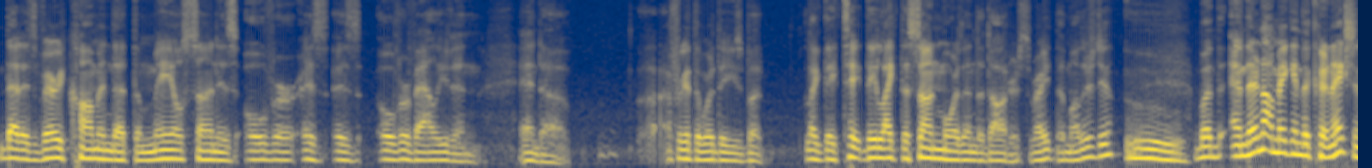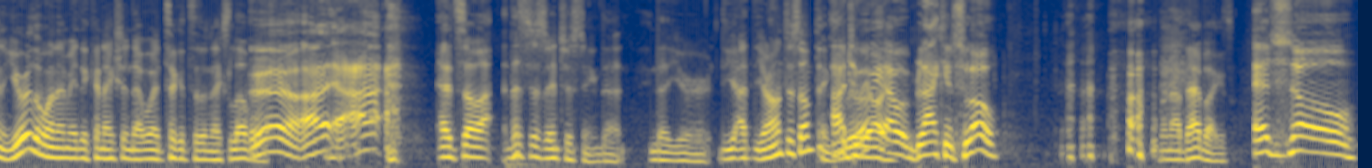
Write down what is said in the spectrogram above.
that it's very common that the male son is over is is overvalued and and uh, I forget the word they use, but like they take they like the son more than the daughters, right? The mothers do. Ooh. But and they're not making the connection. You're the one that made the connection that went took it to the next level. Yeah, I, I, and so uh, that's just interesting that that you're you- you're onto something. You I really told you. I was black and slow. but not that black. And so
